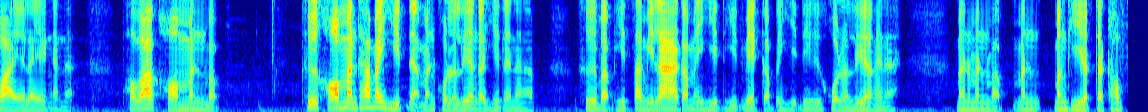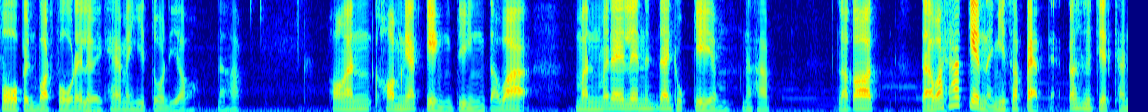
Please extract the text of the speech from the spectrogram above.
วๆอะไรอย่างนั้นนะเพราะว่าคอมมันแบบ คือคอมมันถ้าไม่ฮิตเนี่ยมันคนละเรื่องกับฮิตเลยนะครับ คือแบบฮิตซามิล่ากับไม่ฮิตฮิตเวกกับไม่ฮิตนี่คือคนละเรื่องเลยนะมันมันแบบมันบางทีแบบจากท็อปโฟเป็นบอสโฟได้เลยแค่ไม่ฮิตตัวเดียวนะครับ เพราะงั้นคอมเนี้ยเก่งจริงแต่ว่ามันไม่ได้เล่นได้ทุกเกมนะครับ แล้วก็ แต่ว่าถ้าเกมไหนมีสเปดเนี่ยก็คือ 7 คัน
